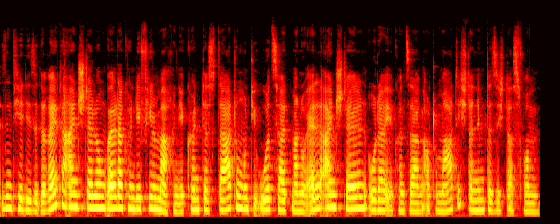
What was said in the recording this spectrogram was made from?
sind hier diese Geräteeinstellungen, weil da könnt ihr viel machen. Ihr könnt das Datum und die Uhrzeit manuell einstellen oder ihr könnt sagen automatisch, dann nimmt er sich das vom,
